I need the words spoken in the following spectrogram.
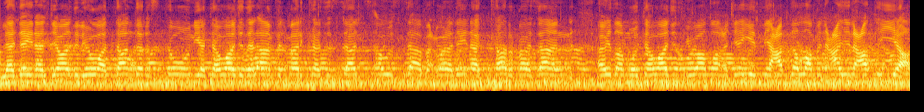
لدينا الجواد اللي هو تاندر ستون يتواجد الآن في المركز السادس أو السابع ولدينا كارفازان أيضا متواجد في وضع جيد لعبد الله بن علي العطية.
